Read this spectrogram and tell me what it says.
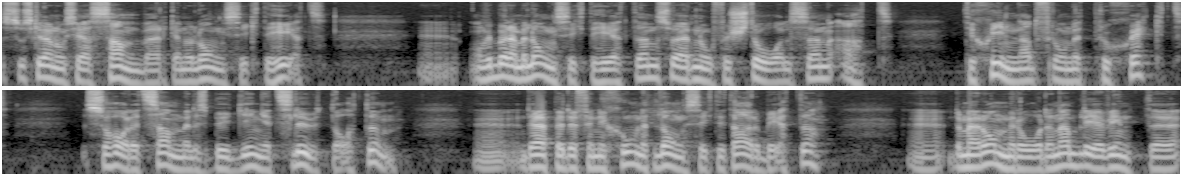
så skulle jag nog säga samverkan och långsiktighet. Om vi börjar med långsiktigheten så är det nog förståelsen att till skillnad från ett projekt så har ett samhällsbygge inget slutdatum. Eh, det är per definition ett långsiktigt arbete. Eh, de här områdena blev inte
